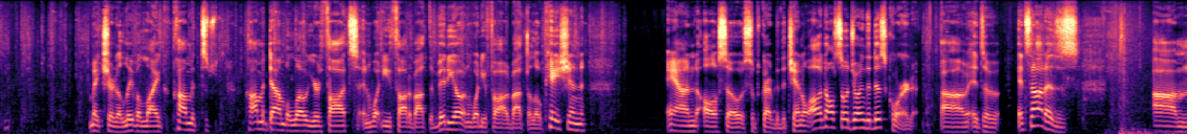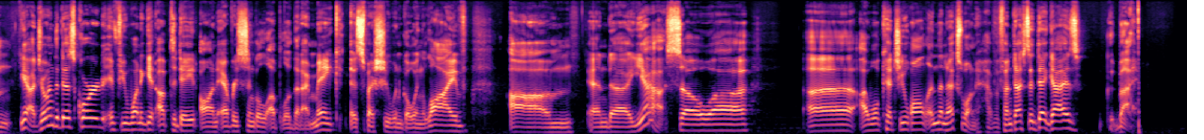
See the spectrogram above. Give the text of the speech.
make sure to leave a like, comment, comment down below your thoughts and what you thought about the video and what you thought about the location. and also subscribe to the channel and also join the Discord. Um, it's a it's not as um, yeah, join the Discord if you want to get up to date on every single upload that I make, especially when going live. Um, and uh, yeah, so uh, uh, I will catch you all in the next one. Have a fantastic day, guys. Goodbye.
